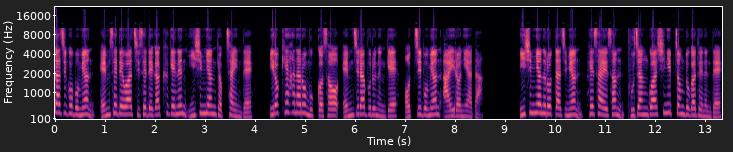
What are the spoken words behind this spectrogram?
따지고 보면 M세대와 G세대가 크게는 20년 격차인데 이렇게 하나로 묶어서 MZ라 부르는 게 어찌 보면 아이러니하다. 20년으로 따지면 회사에선 부장과 신입 정도가 되는데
